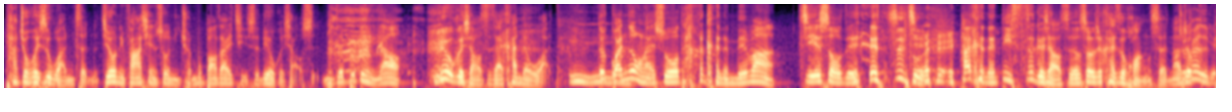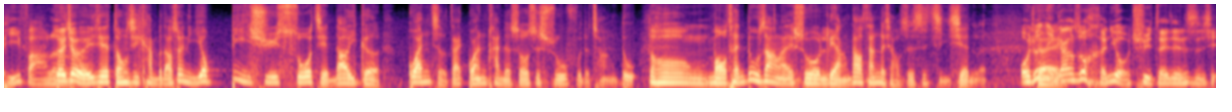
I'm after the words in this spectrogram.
它就会是完整的。结果你发现说你全部包在一起是六个小时，你这部电影要六个小时才看得完。嗯，对观众来说，他可能没办法。接受这件事情，他可能第四个小时的时候就开始恍神，然后就，就开始疲乏了。对，就有一些东西看不到，所以你又必须缩减到一个观者在观看的时候是舒服的长度。懂。某程度上来说，两到三个小时是极限了。我觉得你刚刚说很有趣这件事情，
